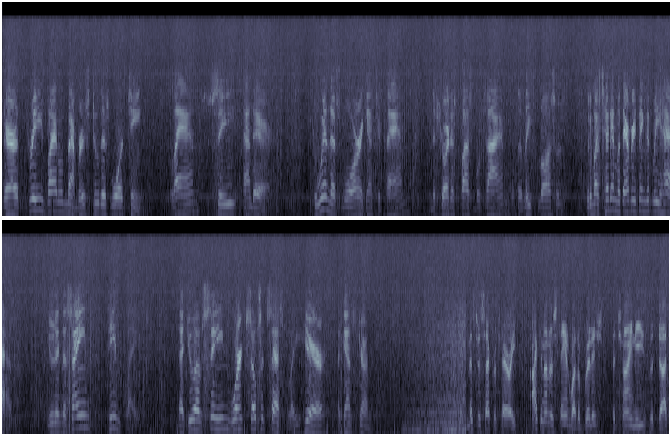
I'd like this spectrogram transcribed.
there are three vital members to this war team, land, sea, and air. To win this war against Japan in the shortest possible time with the least losses, we must hit him with everything that we have, using the same team plays that you have seen work so successfully here against Germany. Mr. Secretary, I can understand why the British, the Chinese, the Dutch,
